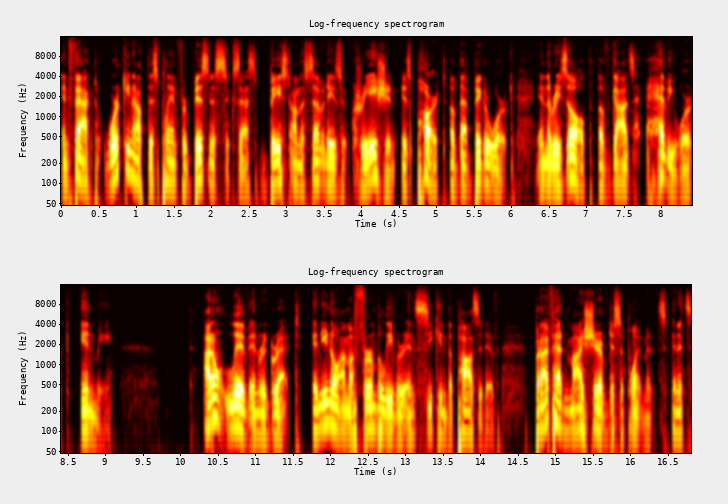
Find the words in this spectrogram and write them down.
In fact, working out this plan for business success based on the seven days of creation is part of that bigger work and the result of God's heavy work in me. I don't live in regret, and you know I'm a firm believer in seeking the positive, but I've had my share of disappointments, and it's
